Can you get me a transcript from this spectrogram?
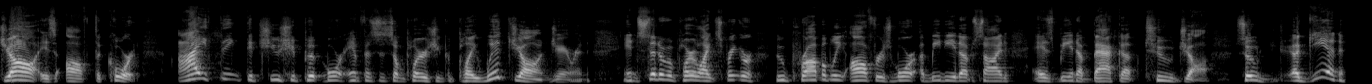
Ja is off the court. I think that you should put more emphasis on players you could play with John Jaren instead of a player like Springer who probably offers more immediate upside as being a backup to Ja. So again,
